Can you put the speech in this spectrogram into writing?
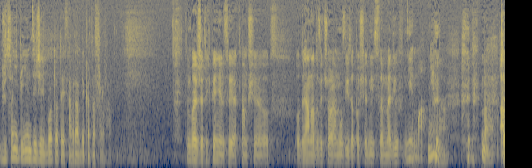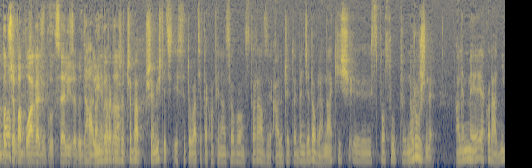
Wrzucenie pieniędzy gdzieś w błoto to jest naprawdę katastrofa. Tym bardziej, że tych pieniędzy, jak nam się od, od rana do wieczora mówi za pośrednictwem mediów, nie ma. Nie ma. ma. Albo trzeba błagać w Brukseli, żeby dali, Panie prawda? redaktorze, trzeba przemyśleć sytuację taką finansową 100 razy, ale czy to będzie dobra, na jakiś y, sposób no, różny. Ale my, jako radni,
